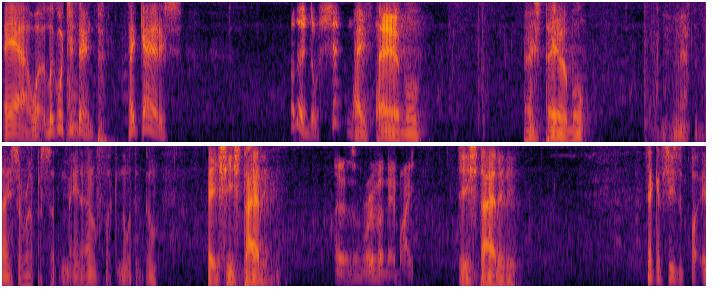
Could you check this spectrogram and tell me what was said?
Hey, yeah, what, look what you did. Take care of this. I didn't do shit, That's terrible. That's terrible. I'm gonna have to dice her up or something, man. I don't fucking know what to do. Hey, she started it. There's a river nearby. She started it. Check if she's fu-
